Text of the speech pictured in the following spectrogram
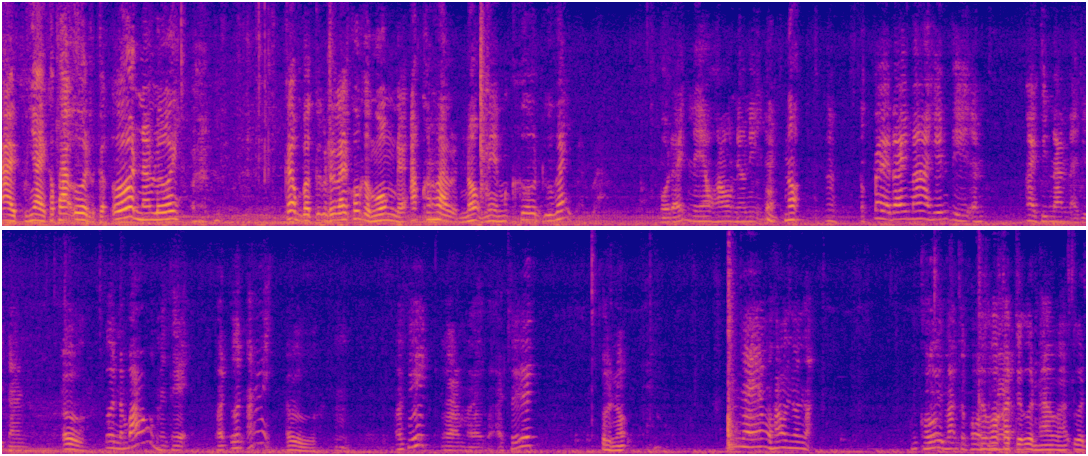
อ้ายผู้ใหญ่เขาพาเอิ้นแล้วก็เอิ้นน้ำเลยก็แบบอะไรคนก็งงเนี่ยอ้าวคันว่าน้องแม่มันคือเอิ้นเอื้อยบ่ได้แนวเฮาแนวนี้อื้อเนาะแป้ได้มาเห็นดีอันไอ้ที่นั่นไอ้ที่นั่นเออ เอิ้นน้ำเบ้าแม่นแท้ผัดเอิ้นอ้ายเอออาทิตย์งานอะไรก็อาทิตย์เออเนาะแนวเฮานั่นน่ะ เคยมาจะพอเพราะว่าเขาจะเอิ้นเฮาว่าเอิ้น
